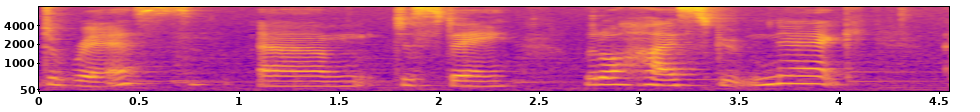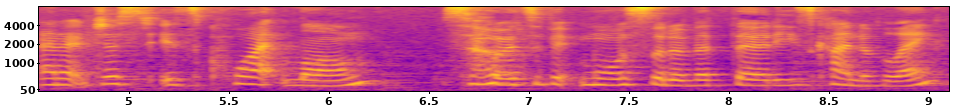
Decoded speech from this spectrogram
dress, um, just a little high scoop neck and it just is quite long so it's a bit more sort of a 30s kind of length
